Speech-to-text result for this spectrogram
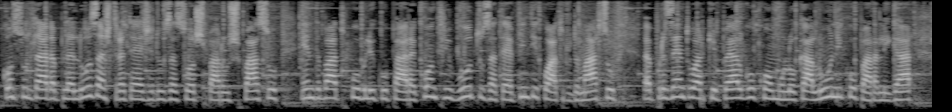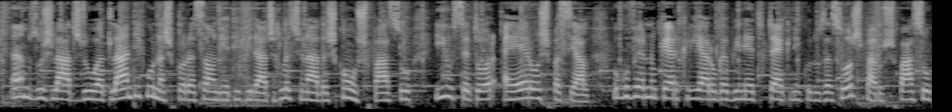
consultada pela Luz a estratégia dos Açores para o espaço, em debate público para contributos até 24 de março, apresenta o arquipélago como local único para ligar ambos os lados do Atlântico na exploração de atividades atividades relacionadas com o espaço e o setor aeroespacial. O governo quer criar o Gabinete Técnico dos Açores para o espaço,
